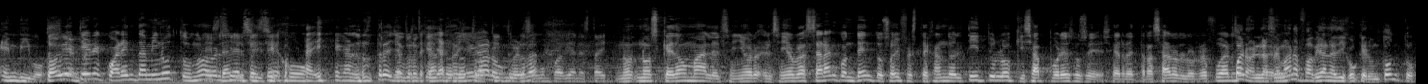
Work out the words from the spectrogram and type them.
en vivo. Todavía siempre. tiene 40 minutos, ¿no? A ver Está si, en el si- si festejo. ahí llegan los tres. Yo creo que ya no llegaron, título, ¿verdad? según Fabián está ahí. No, nos quedó mal el señor, el señor Blas. Estarán contentos hoy festejando el título, quizá por eso se, se retrasaron los refuerzos. Bueno, en la pero semana Fabián le dijo que era un tonto.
